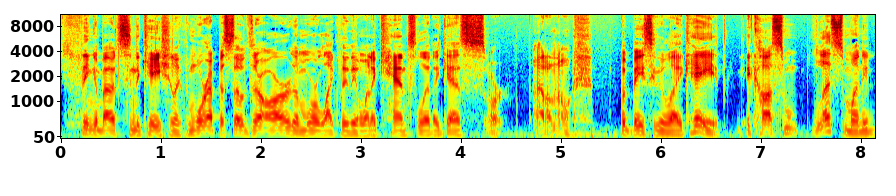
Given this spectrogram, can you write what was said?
thing about syndication. Like, the more episodes there are, the more likely they want to cancel it, I guess, or I don't know. But basically, like, hey, it, it costs less money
